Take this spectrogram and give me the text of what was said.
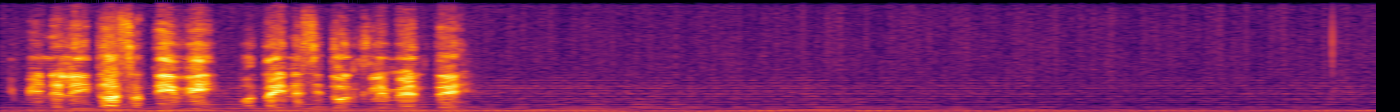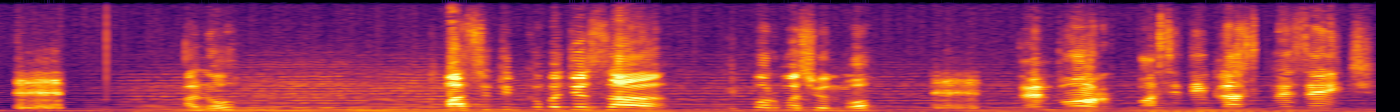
Ibinalita sa TV, patay na si Don Clemente. Ano? Positive ka ba dyan sa impormasyon mo? 10-4, positive last message.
